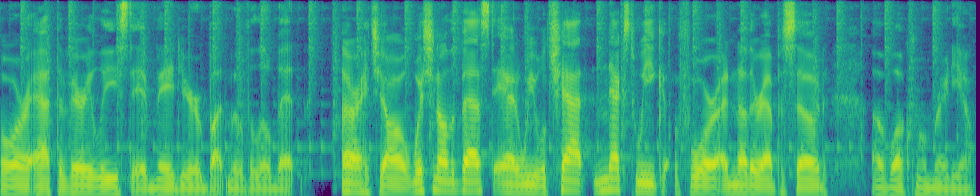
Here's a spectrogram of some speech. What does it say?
or at the very least, it made your butt move a little bit. All right, y'all. Wishing all the best, and we will chat next week for another episode of Welcome Home Radio.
